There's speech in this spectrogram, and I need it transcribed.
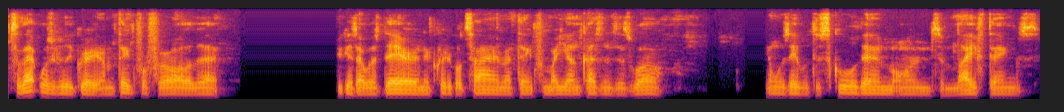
So that was really great. I'm thankful for all of that because I was there in a critical time. I think for my young cousins as well and was able to school them on some life things.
